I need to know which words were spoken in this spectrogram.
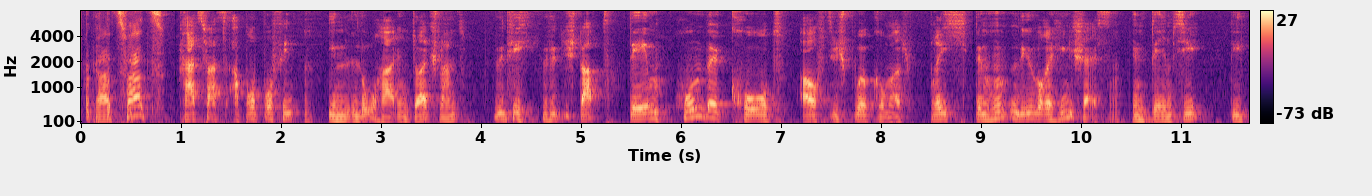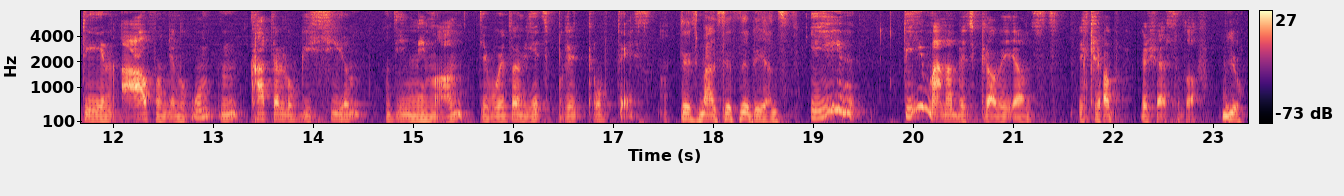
Ratzfatz. Ratzfatz, apropos finden. In Loha in Deutschland will die, will die Stadt dem Hundecode auf die Spur kommen, sprich den Hunden, die überall hinscheißen, indem sie die DNA von den Hunden katalogisieren und die nehmen an, die wollen dann jetzt Brettel testen. Das meinst du jetzt nicht ernst? Ich, die meinen das, glaube ich, ernst. Ich glaube, wir scheißen drauf. Ja.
